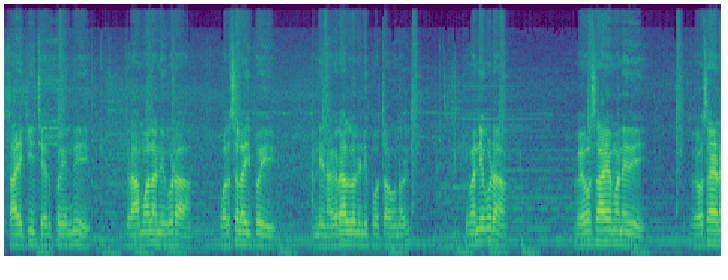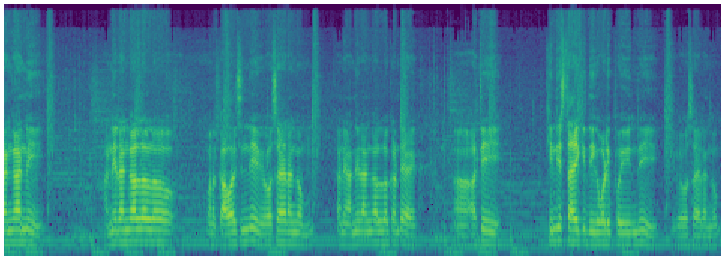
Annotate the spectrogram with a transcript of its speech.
స్థాయికి చేరిపోయింది. గ్రామాలన్నీ కూడా వలసలైపోయి అన్ని నగరాల్లో నిండిపోతూ ఉన్నారు ఇవన్నీ కూడా వ్యవసాయం అనేది వ్యవసాయ రంగాన్ని అన్ని రంగాలలో మనకు కావాల్సింది వ్యవసాయ రంగం. కానీ అన్ని రంగాల్లో కంటే అతి కింది స్థాయికి దిగబడిపోయింది వ్యవసాయ రంగం.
